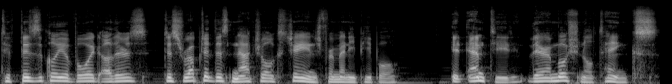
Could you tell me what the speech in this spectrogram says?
to physically avoid others disrupted this natural exchange for many people. It emptied their emotional tanks.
